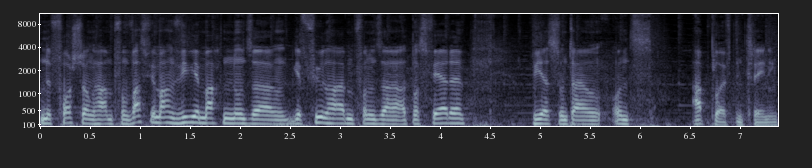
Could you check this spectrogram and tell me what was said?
eine Vorstellung haben, von was wir machen, wie wir machen, unser Gefühl haben von unserer Atmosphäre, wie es unter uns abläuft im Training.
